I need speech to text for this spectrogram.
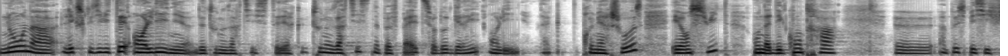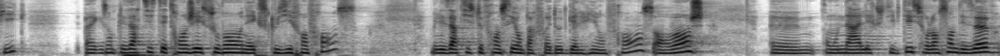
nous, on a l'exclusivité en ligne de tous nos artistes. C'est-à-dire que tous nos artistes ne peuvent pas être sur d'autres galeries en ligne. Première chose. Et ensuite, on a des contrats euh, un peu spécifiques. Par exemple, les artistes étrangers, souvent, on est exclusif en France. Mais les artistes français ont parfois d'autres galeries en France. En revanche, euh, on a l'exclusivité sur l'ensemble des œuvres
